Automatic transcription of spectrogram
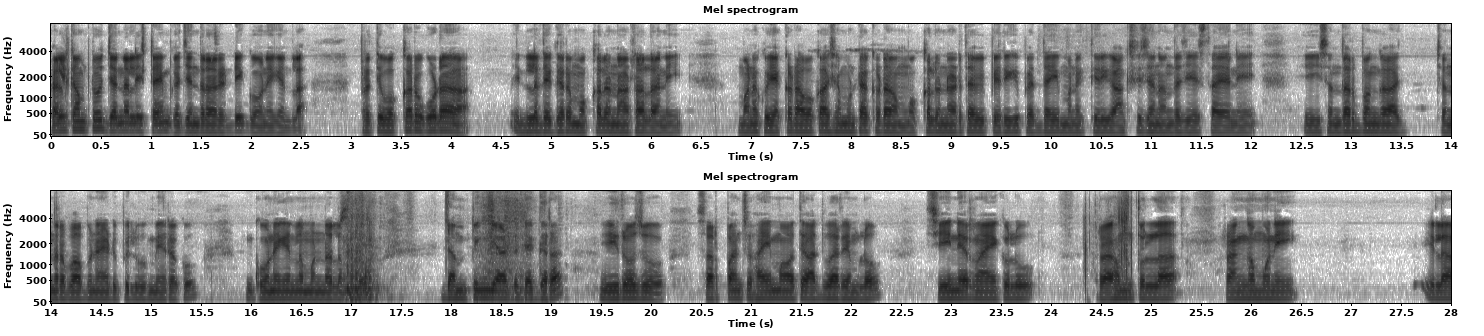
వెల్కమ్ టు జర్నలిస్ట్ టైం గజేంద్రారెడ్డి గోనెగండ్ల. ప్రతి ఒక్కరూ కూడా ఇళ్ళ దగ్గర మొక్కలు నాటాలని మనకు ఎక్కడ అవకాశం ఉంటే అక్కడ మొక్కలు నాటితే అవి పెరిగి పెద్దయి మనకు తిరిగి ఆక్సిజన్ అందజేస్తాయని ఈ సందర్భంగా చంద్రబాబు నాయుడు పిలుపు మేరకు గోనెగండ్ల మండలంలో డంపింగ్ యార్డ్ దగ్గర ఈరోజు సర్పంచ్ హైమావతి ఆధ్వర్యంలో సీనియర్ నాయకులు రహంతుల్లా రంగముని ఇలా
